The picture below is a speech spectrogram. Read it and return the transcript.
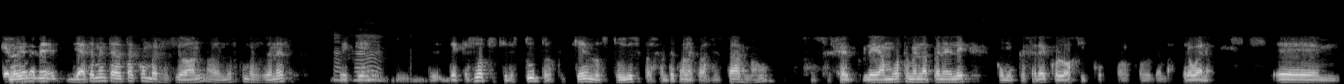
Que luego ya también, ya también otra conversación, hablando de conversaciones, de que, de, qué es lo que quieres tú, pero que quieren los tuyos y para la gente con la que vas a estar, ¿no? le llamamos también la PNL como que ser ecológico con, los demás. Pero bueno, eh,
